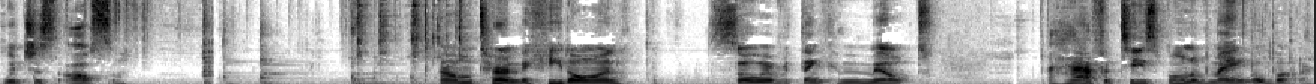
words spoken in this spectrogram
which is awesome. I'm gonna turn the heat on so everything can melt. A half a teaspoon of mango butter.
